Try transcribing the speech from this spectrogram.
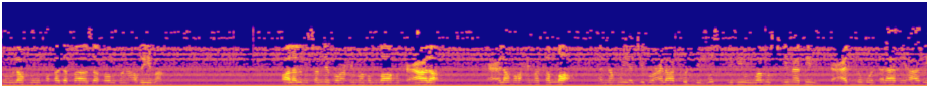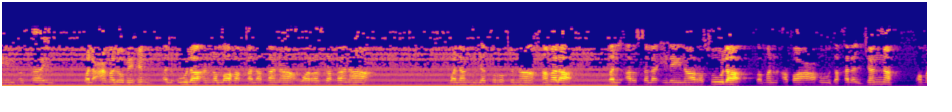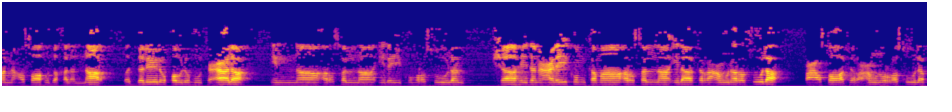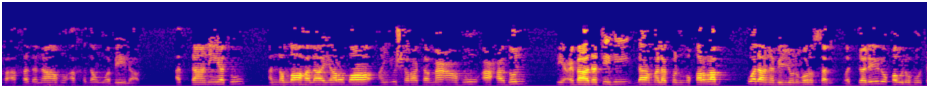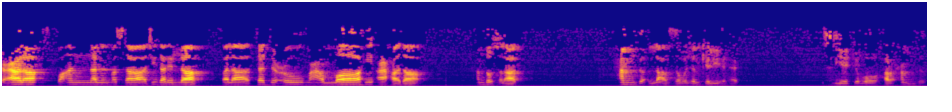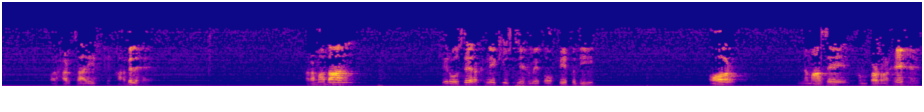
ورسوله فقد فاز فوزا عظيما. قال المصنف رحمه الله تعالى اعلم رحمك الله أنه يجب على كل مسلم ومسلمة تعلم ثلاث هذه المسائل والعمل بهن. الأولى أن الله خلقنا ورزقنا ولم يتركنا هملا بل أرسل إلينا رسولا، فمن اطاعه دخل الجنة، ومن عصاه دخل النار. والدليل قوله تعالى إنا أرسلنا إليكم رسولا شاهدا عليكم كما أرسلنا إلى فرعون رسولا فعصى فرعون الرسول فأخذناه أخذا وبيلا. الثانية أن الله لا يرضى أن يشرك معه أحد في عبادته، لا ملك مقرب ولا نبي مرسل. والدليل قوله تعالى وأن المساجد لله فلا تدعوا مع الله أحدا حمد و صلات، حمد اللہ عز و جل کے لیے ہے۔ اس لیے کہ وہ ہر حمد اور ہر تعریف کے قابل ہے۔ رمضان کے روزے رکھنے کی اس نے ہمیں توفیق دی۔ اور نمازیں ہم پڑھ رہے ہیں۔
